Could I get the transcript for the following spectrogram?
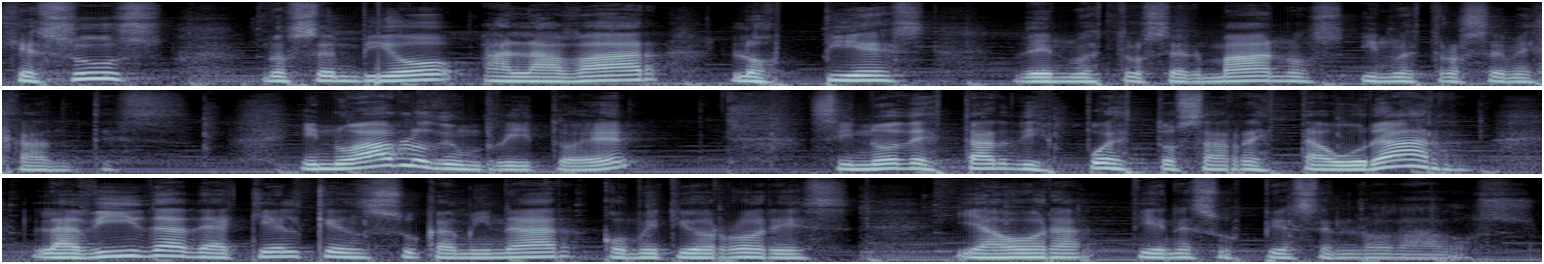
Jesús nos envió a lavar los pies de nuestros hermanos y nuestros semejantes. Y no hablo de un rito, ¿eh? Sino de estar dispuestos a restaurar la vida de aquel que en su caminar cometió errores y ahora tiene sus pies enlodados.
